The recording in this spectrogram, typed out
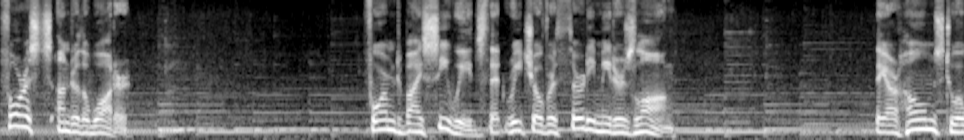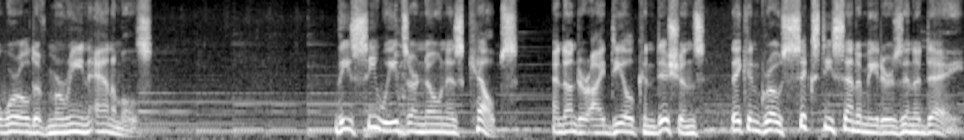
Forests under the water, formed by seaweeds that reach over 30 meters long. They are homes to a world of marine animals. These seaweeds are known as kelps, and under ideal conditions, they can grow 60 centimeters in a day.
